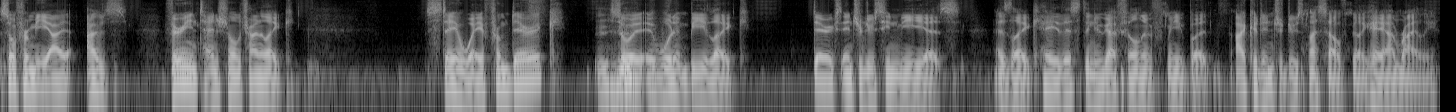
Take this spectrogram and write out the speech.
so for me i i was very intentional trying to like stay away from derek. So it, it wouldn't be like derek's introducing me as as like hey this is the new guy filling in for me but i could introduce myself be like hey i'm riley.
